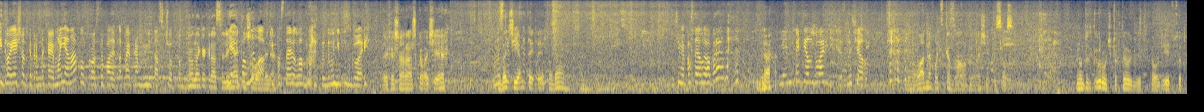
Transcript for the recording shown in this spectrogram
И твоя щетка прям такая, моя на пол просто падает, а твоя прям в унитаз четко Ну, Она как раз Я ее помыла и поставила обратно, думаю, не буду говорить. Эх, и шарашка вообще. Зачем ты этот, это, да? Зачем я поставила ее обратно? Да. Я не хотела говорить тебе сначала. Да, Ладно, хоть сказала, блин, вообще песос. Ну, тут круче как-то выглядит. Колгейт все-таки.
